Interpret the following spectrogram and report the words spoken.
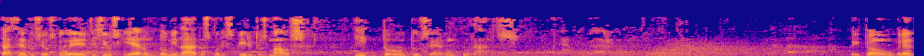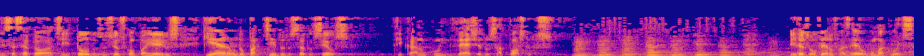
trazendo seus doentes e os que eram dominados por espíritos maus e todos eram curados. Então o grande sacerdote e todos os seus companheiros, que eram do partido dos saduceus, ficaram com inveja dos apóstolos. E resolveram fazer alguma coisa.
